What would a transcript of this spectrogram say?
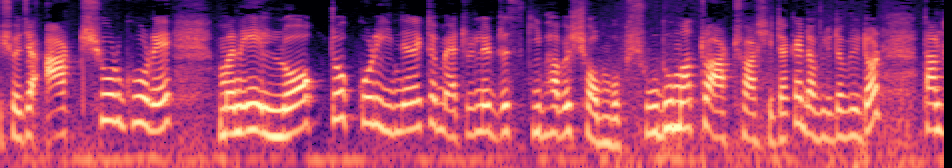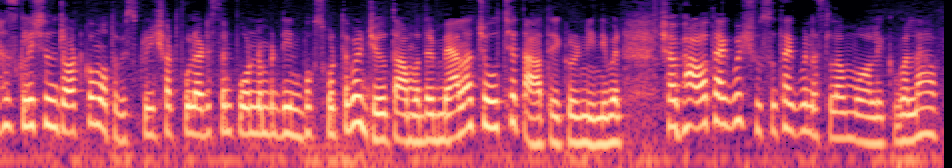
বিষয় যে আটশোর ঘরে মানে লক টক করে ইন্ডিয়ান একটা ম্যাটেরিয়াল ড্রেস কীভাবে সম্ভব? শুধুমাত্র আটশো আশি টাকায় W W dot Tanhas collection dot com অথবা screenshot full address phone number inbox করতে পারেন। যেহেতু আমাদের মেলা চলছে, তাড়াতাড়ি করে নিয়ে নেবেন। সবাই ভালো থাকবেন, সুস্থ থাকবেন। আসসালামু আলাইকুম। আল্লাহ হাফেজ।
